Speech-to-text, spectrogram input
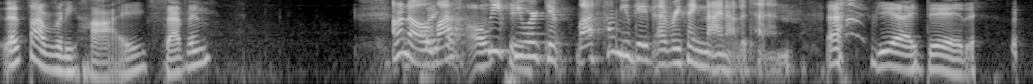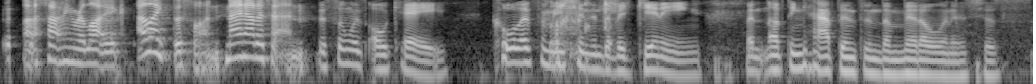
That's not really high. Seven. I don't know. Like, last okay. week you were give last time you gave everything nine out of ten. yeah, I did. Last time we were like, I like this one. Nine out of ten. This one was okay. Cool information in the beginning, but nothing happens in the middle, and it's just.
